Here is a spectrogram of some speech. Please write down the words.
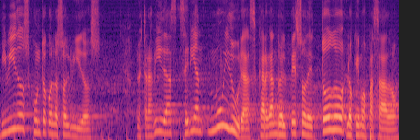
vividos junto con los olvidos. Nuestras vidas serían muy duras cargando el peso de todo lo que hemos pasado.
